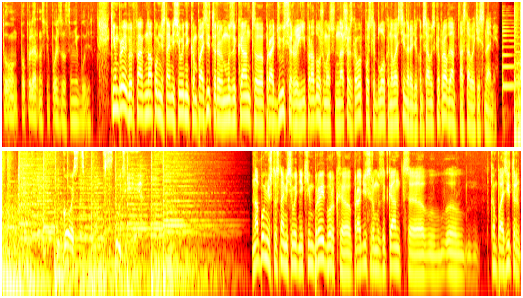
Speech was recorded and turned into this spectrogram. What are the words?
то он популярностью пользоваться не будет. Ким Брейдберг, напомню, с нами сегодня композитор, музыкант, продюсер. И продолжим наш разговор после блока новостей на радио «Комсомольская правда». Оставайтесь с нами. Гость в студии. Напомню, что с нами сегодня Ким Брейдбург, э, продюсер, музыкант, э, э, композитор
